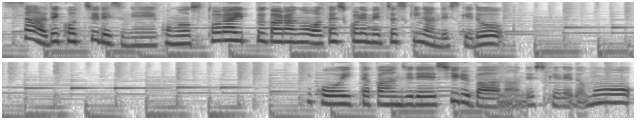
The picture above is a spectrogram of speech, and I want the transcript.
さあでこっちですね。このストライプ柄の私これめっちゃ好きなんですけど。こういった感じでシルバーなんですけれども。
